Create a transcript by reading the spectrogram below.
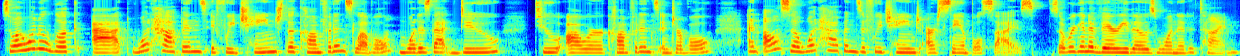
So I want to look at what happens if we change the confidence level. What does that do to our confidence interval? And also what happens if we change our sample size? So we're going to vary those one at a time.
